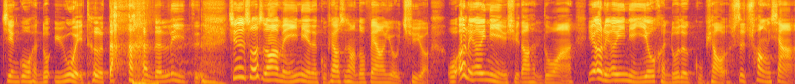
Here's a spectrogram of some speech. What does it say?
见过很多鱼尾特大的例子。其实说实话，每一年的股票市场都非常有趣哦。我二零二一年也学到很多啊，因为二零二一年也有很多的股票是创下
